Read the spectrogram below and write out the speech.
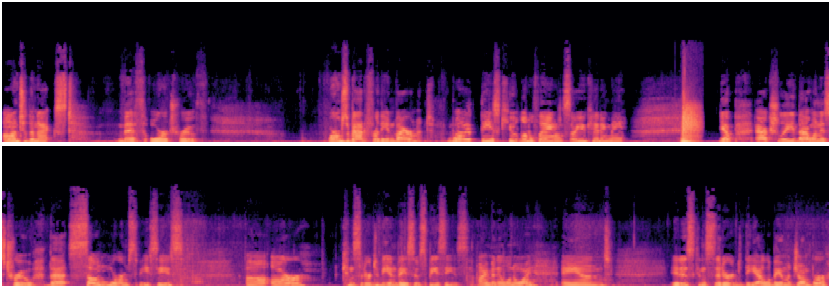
on to the next myth or truth. Worms are bad for the environment. What? These cute little things? Are you kidding me? Yep, actually that one is true, that some worm species uh, are considered to be invasive species. I'm in Illinois and it is considered, the Alabama jumper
